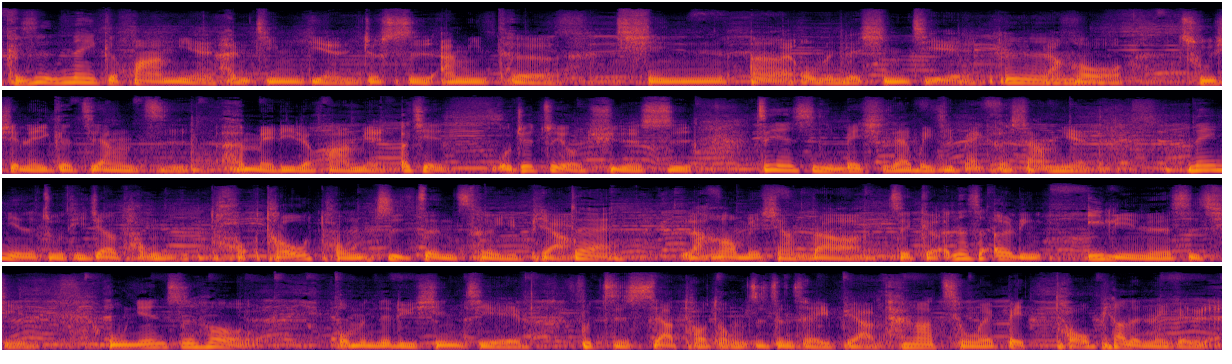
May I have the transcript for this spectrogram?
可是那个画面很经典，就是阿密特亲呃我们的心洁，然后出现了一个这样子很美丽的画面。而且我觉得最有趣的是这件事情被写在维基百科上面。那一年的主题叫同投投同志政策一票，对。然后没想到这个那是二零一零年的事情，五年之后，我们的吕新杰不只是要投同志政策一票，他要成为被投票的那个人。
